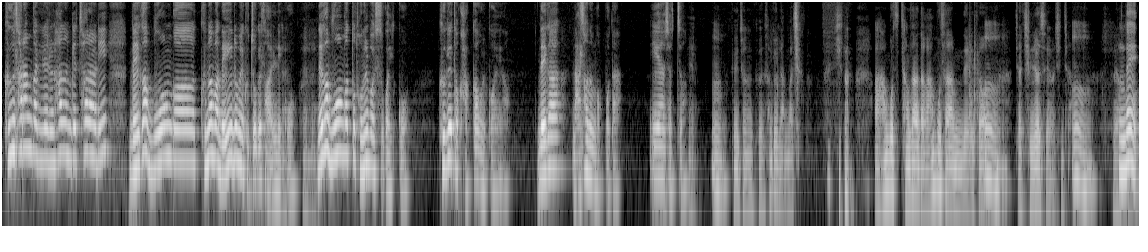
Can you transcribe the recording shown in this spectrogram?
그 사람 관리를 하는 게 차라리 내가 무언가 그나마 내 이름을 그쪽에서 알리고 예, 예. 내가 무언가 또 돈을 벌 수가 있고 그게 더 가까울 거예요. 내가 나서는 것보다 이해하셨죠? 예. 음. 근데 저는 그 성격이 안 맞아. 아, 한국 장사하다가 한국 사람 대해서 음. 제가 질렸어요, 진짜. 음. 근데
